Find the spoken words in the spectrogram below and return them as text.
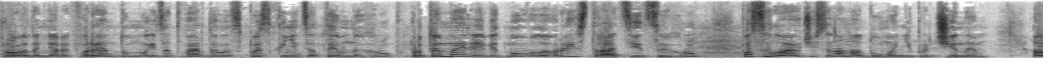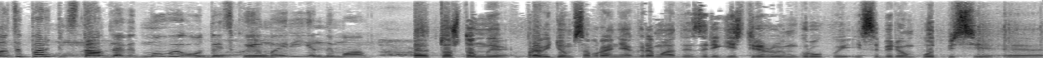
проведення референдуму і затвердили списки ініціативних груп. Проте мерія відмовила в реєстрації цих груп, посилаючись на надумані причини. Але тепер підстав для відмови у одеської мерії нема. Э, То, что мы проведем собрание громады, зарегистрируем группы и соберем подписи э,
